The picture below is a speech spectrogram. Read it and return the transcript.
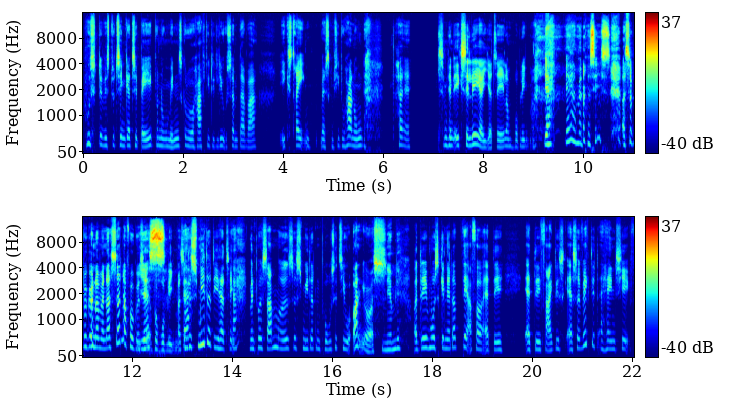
husk det, hvis du tænker tilbage på nogle mennesker, du har haft i dit liv, som der var ekstrem, hvad skal man sige, du har nogen, der, der er simpelthen excellerer i at tale om problemer. Ja, ja, ja men præcis. og så begynder man også selv at fokusere yes. på problemer. Så ja. det smitter de her ting. Ja. Men på samme måde, så smitter den positive ånd jo også. Nemlig. Og det er måske netop derfor, at det, at det faktisk er så vigtigt at have en chef,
